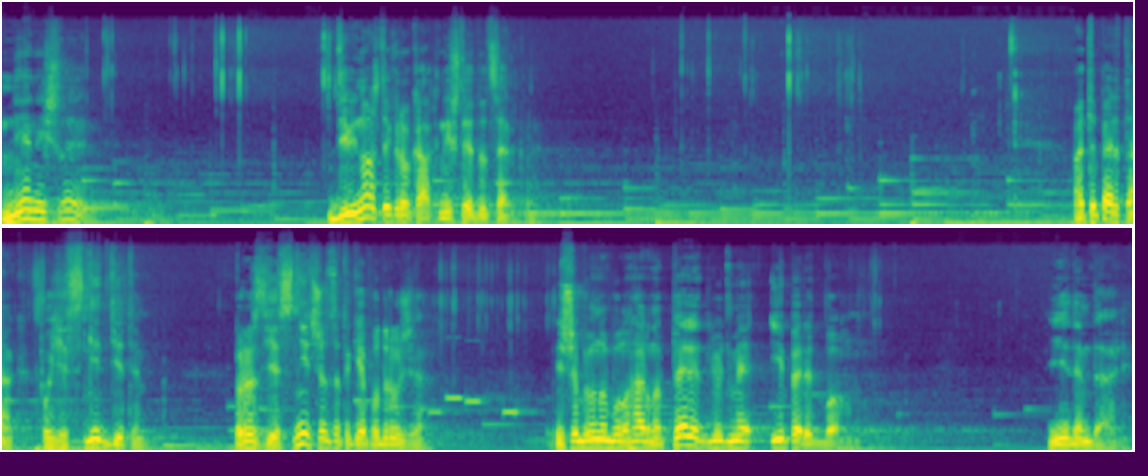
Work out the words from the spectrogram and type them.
Ні, не йшли. В 90-х роках не йшли до церкви. А тепер так, поясніть дітям, роз'ясніть, що це таке подружжя. І щоб воно було гарно перед людьми і перед Богом. Їдемо далі.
